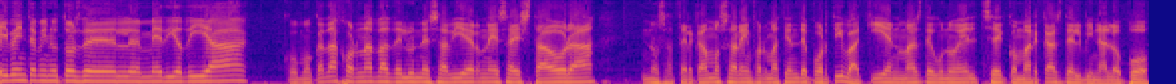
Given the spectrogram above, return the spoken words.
y veinte minutos del mediodía, como cada jornada de lunes a viernes a esta hora, nos acercamos a la información deportiva aquí en Más de Uno Elche, comarcas del Vinalopó.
